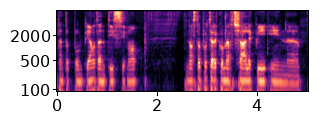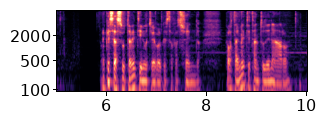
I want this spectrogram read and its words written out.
Tanto pompiamo tantissimo il nostro potere commerciale qui in... Anche se è assolutamente inutile quello che sto facendo. Però talmente tanto denaro.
